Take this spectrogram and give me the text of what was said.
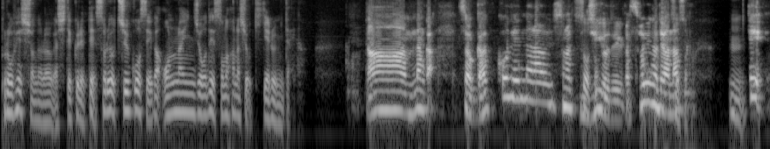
プロフェッショナルがしてくれてそれを中高生がオンライン上でその話を聞けるみたいな。ああ、なんか、そう、学校で習うその授業というか、そういうのではなくそうそう。うん。て、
